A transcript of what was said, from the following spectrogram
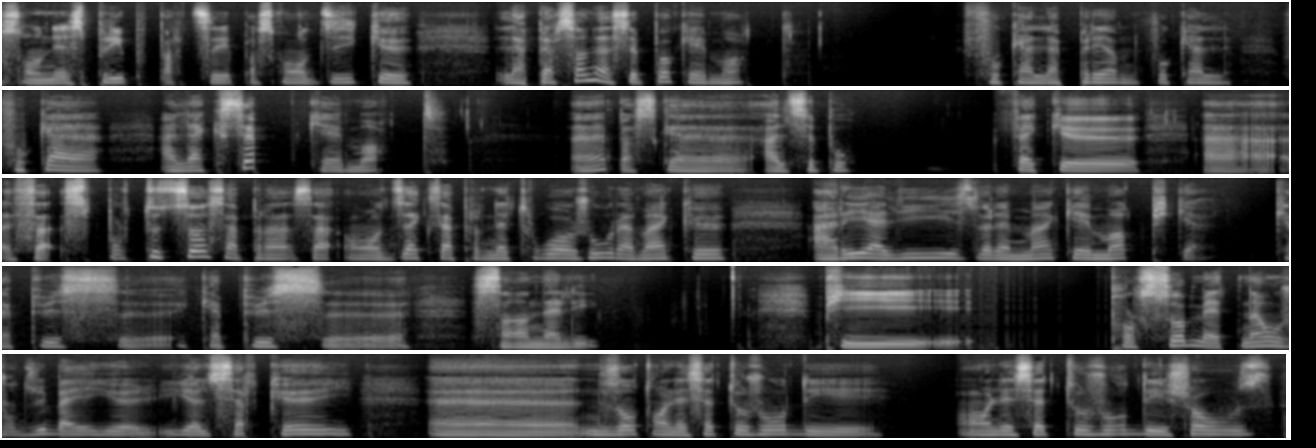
son esprit pour partir. Parce qu'on dit que la personne, elle ne sait pas qu'elle est morte. Faut qu'elle l'apprenne. Faut qu'elle faut qu'elle accepte qu'elle est morte. Hein, parce qu'elle ne sait pas. Fait que euh, pour tout ça, ça on disait que ça prenait trois jours avant qu'elle réalise vraiment qu'elle est morte puis qu'elle puisse, euh, puisse euh, s'en aller. Puis pour ça, maintenant, aujourd'hui, ben, il, y a, le cercueil. nous autres, on laissait toujours des, on laissait toujours des choses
